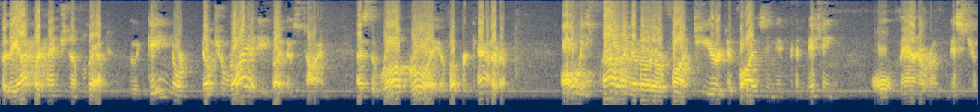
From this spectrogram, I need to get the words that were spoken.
for the apprehension of Lett, who had gained notoriety by this time as the Rob Roy of Upper Canada, always prowling about our frontier, devising and committing all manner of mischief.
